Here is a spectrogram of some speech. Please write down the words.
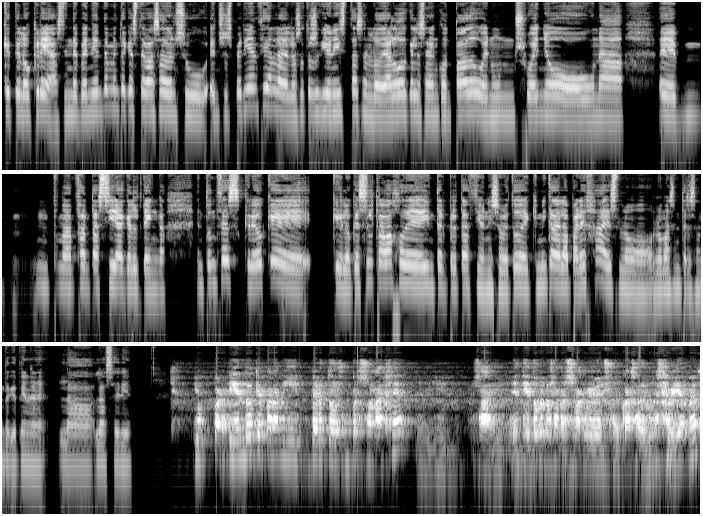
que te lo creas, independientemente que esté basado en su, en su experiencia, en la de los otros guionistas, en lo de algo que les hayan contado o en un sueño o una, eh, una fantasía que él tenga. Entonces, creo que, que, lo que es el trabajo de interpretación y sobre todo de química de la pareja es lo, lo más interesante que tiene la, la, serie. Yo partiendo que para mí Berto es un personaje, y, o sea, entiendo que no es la persona que vive en su casa de lunes a viernes,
